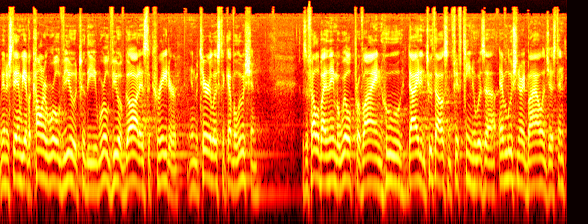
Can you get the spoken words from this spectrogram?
We understand we have a counter worldview to the worldview of God as the creator in materialistic evolution. There's a fellow by the name of Will Provine who died in 2015 who was an evolutionary biologist. And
